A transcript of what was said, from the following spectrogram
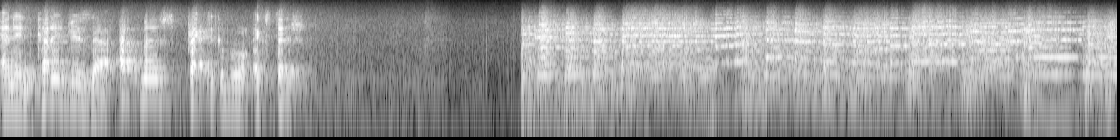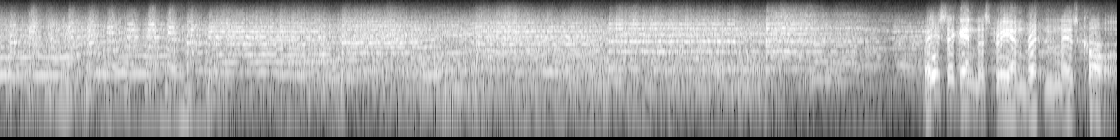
and encourages their utmost practicable extension. Industry in Britain is coal.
